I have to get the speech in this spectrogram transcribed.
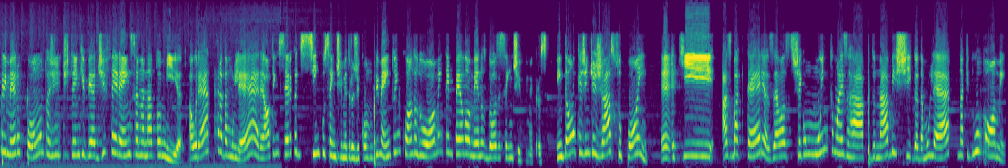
Primeiro ponto, a gente tem que ver a diferença na anatomia. A uretra da mulher, ela tem cerca de 5 centímetros de comprimento, enquanto a do homem tem pelo menos 12 centímetros. Então, o que a gente já supõe é que as bactérias elas chegam muito mais rápido na bexiga da mulher na que do homem.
